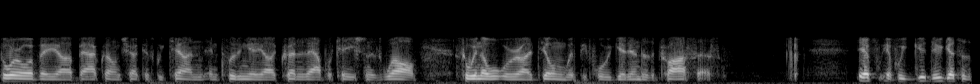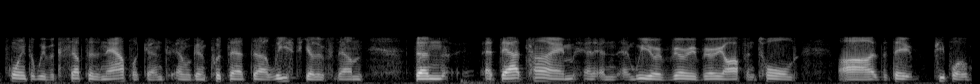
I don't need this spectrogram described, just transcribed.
thorough of a uh, background check as we can, including a uh, credit application as well, so we know what we're uh, dealing with before we get into the process. If if we do get to the point that we've accepted an applicant and we're going to put that uh, lease together for them, then at that time, and, and, and we are very, very often told uh, that they people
